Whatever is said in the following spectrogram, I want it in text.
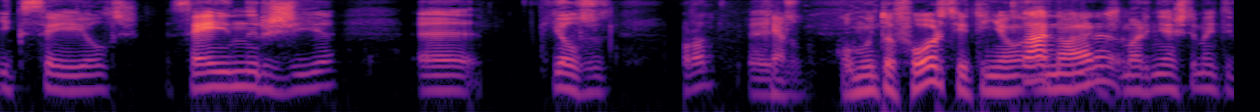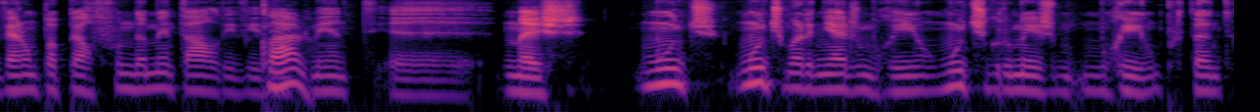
e que sem eles, sem a energia uh, que eles pronto, eles, com muita força e tinham claro, não era? os marinheiros também tiveram um papel fundamental evidentemente claro. uh, mas muitos muitos marinheiros morriam muitos grumês morriam portanto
